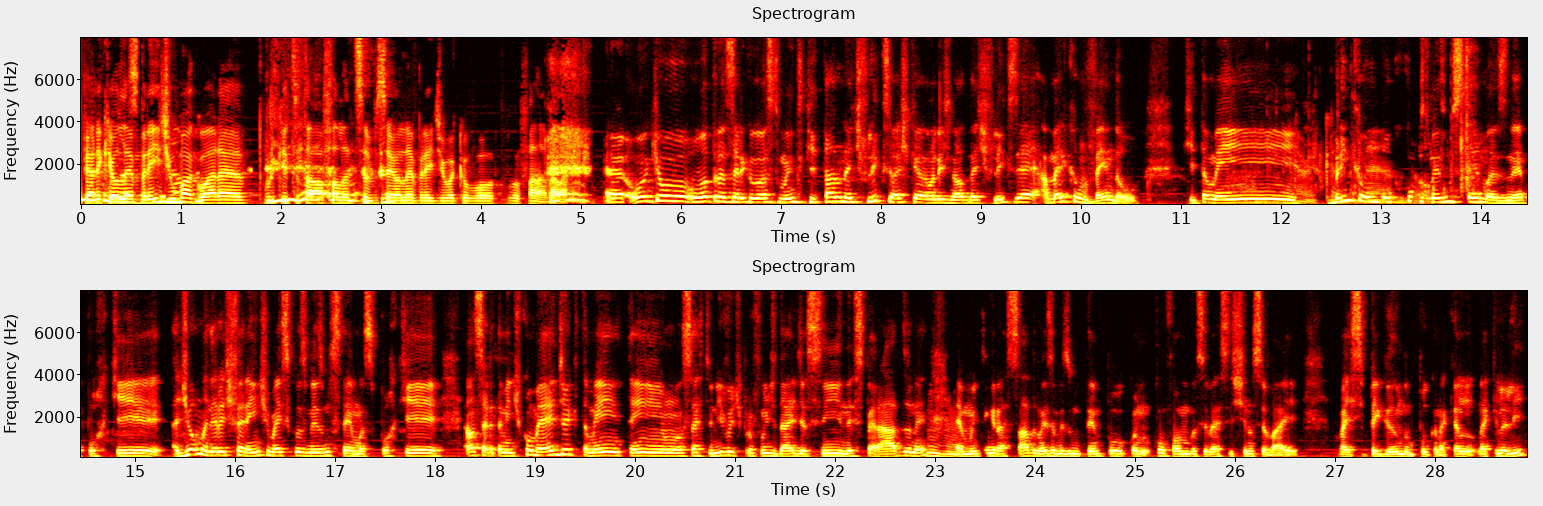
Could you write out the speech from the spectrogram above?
Pior é que eu lembrei de uma agora, porque tu tava falando sobre isso aí, eu lembrei de uma que eu vou, vou falar. Vai lá. É, uma que eu, outra série que eu gosto muito, que tá no Netflix, eu acho que é original do Netflix, é American Vandal que também brinca um pouco com os mesmos temas, né? Porque de uma maneira diferente, mas com os mesmos temas, porque é uma série também de comédia que também tem um certo nível de profundidade assim inesperado, né? Uhum. É muito engraçado, mas ao mesmo tempo, quando, conforme você vai assistindo, você vai vai se pegando um pouco naquela, naquilo ali.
